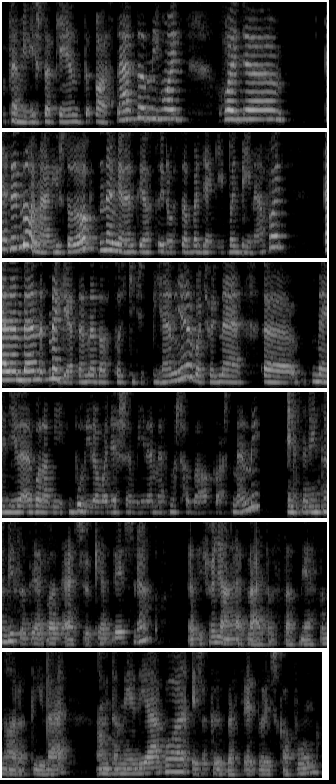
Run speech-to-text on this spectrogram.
feministaként azt átadni, hogy, hogy ez egy normális dolog, nem jelenti azt, hogy rosszabb vagy gyengébb vagy bénább vagy, Ellenben megérdemled azt, hogy kicsit pihenjél, vagy hogy ne ö, menjél el valami bulira vagy eseményre, mert most haza akarsz menni. És szerintem visszatérve az első kérdésre, ez hogy hogyan lehet változtatni ezt a narratívát, amit a médiából és a közbeszédből is kapunk,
